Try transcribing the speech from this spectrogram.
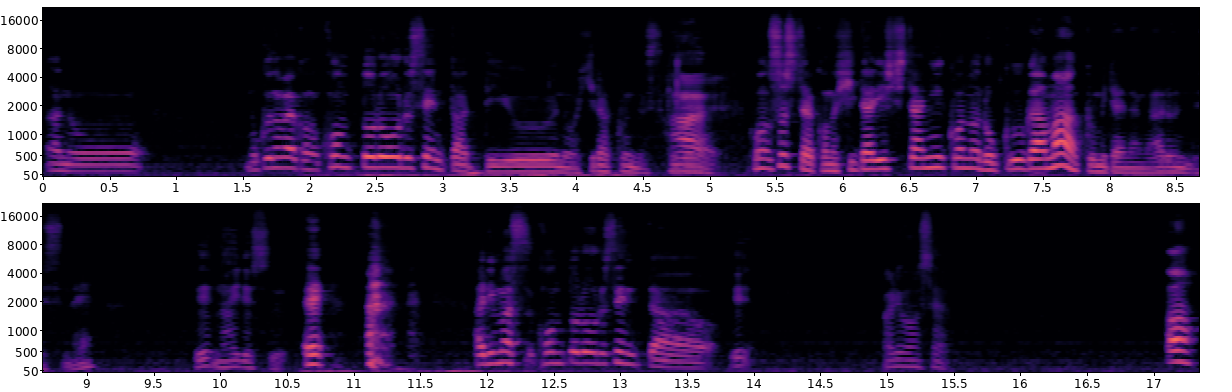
あのー僕の場合このコントロールセンターっていうのを開くんですけど、はい。このそしたらこの左下にこの録画マークみたいなのがあるんですね。えないです。えあ あります。コントロールセンター。えありません。あ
